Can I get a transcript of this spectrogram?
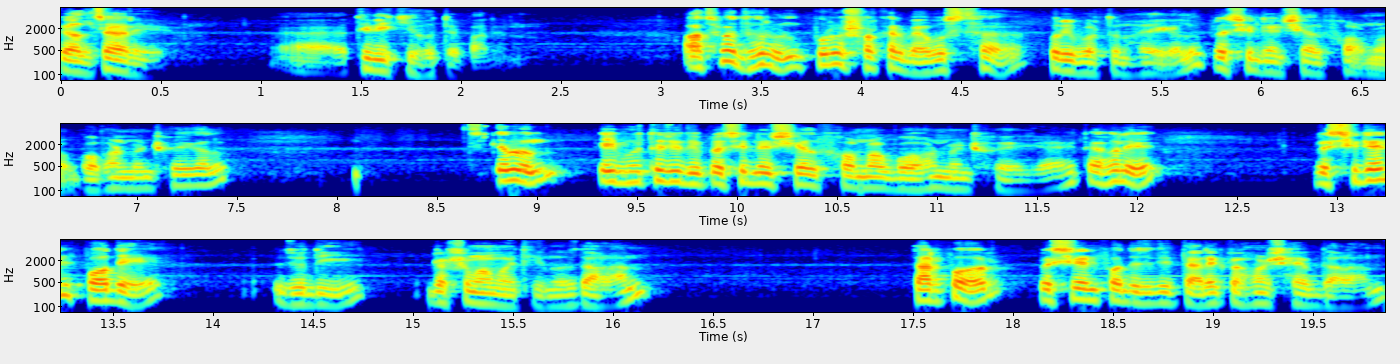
কালচারে তিনি কি হতে পারেন? অথবা ধরুন, পুরো সরকার ব্যবস্থা পরিবর্তন হয়ে গেল প্রেসিডেন্সিয়াল ফর্ম অফ গভর্নমেন্ট হয়ে গেল। এবং এই মুহূর্তে যদি প্রেসিডেন্সিয়াল ফর্ম অফ গভর্নমেন্ট হয়ে যায়, তাহলে প্রেসিডেন্ট পদে যদি ডক্টর মোহাম্মদ ইউনুস দাঁড়ান, তারপর প্রেসিডেন্ট পদে যদি তারেক রহমান সাহেব দাঁড়ান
